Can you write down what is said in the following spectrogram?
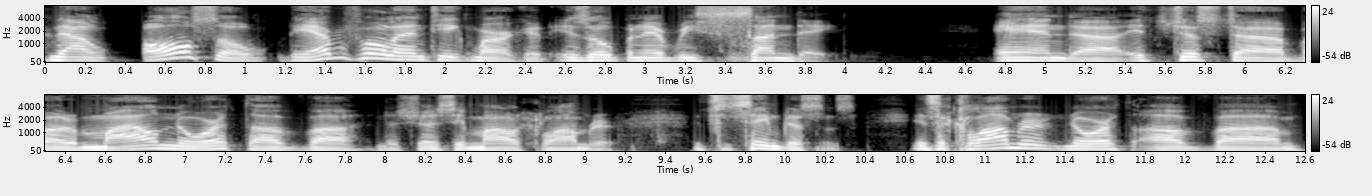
Now, also, the Aberfoyle Antique Market is open every Sunday. And uh, it's just uh, about a mile north of, uh, should I say mile or kilometer? It's the same distance. It's a kilometer north of um,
